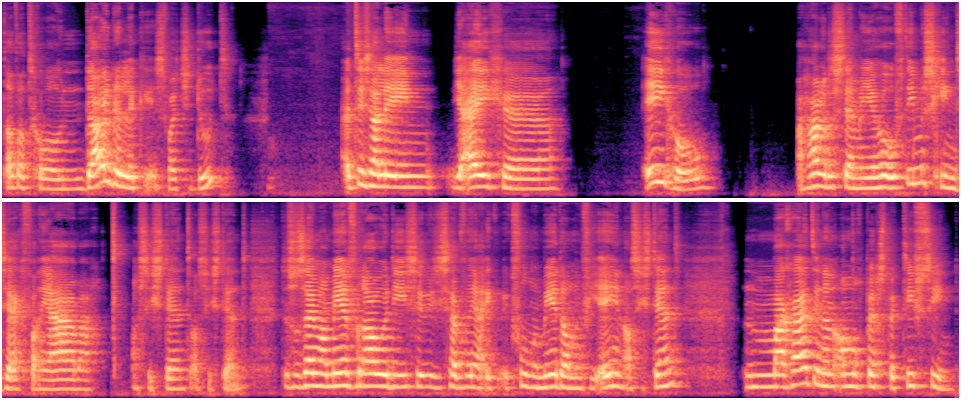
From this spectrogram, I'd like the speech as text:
dat, dat gewoon duidelijk is wat je doet. Het is alleen je eigen ego, harde stem in je hoofd, die misschien zegt van ja, maar assistent, assistent. Dus er zijn wel meer vrouwen die zoiets hebben van ja, ik, ik voel me meer dan een VA, een assistent. Maar ga het in een ander perspectief zien.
